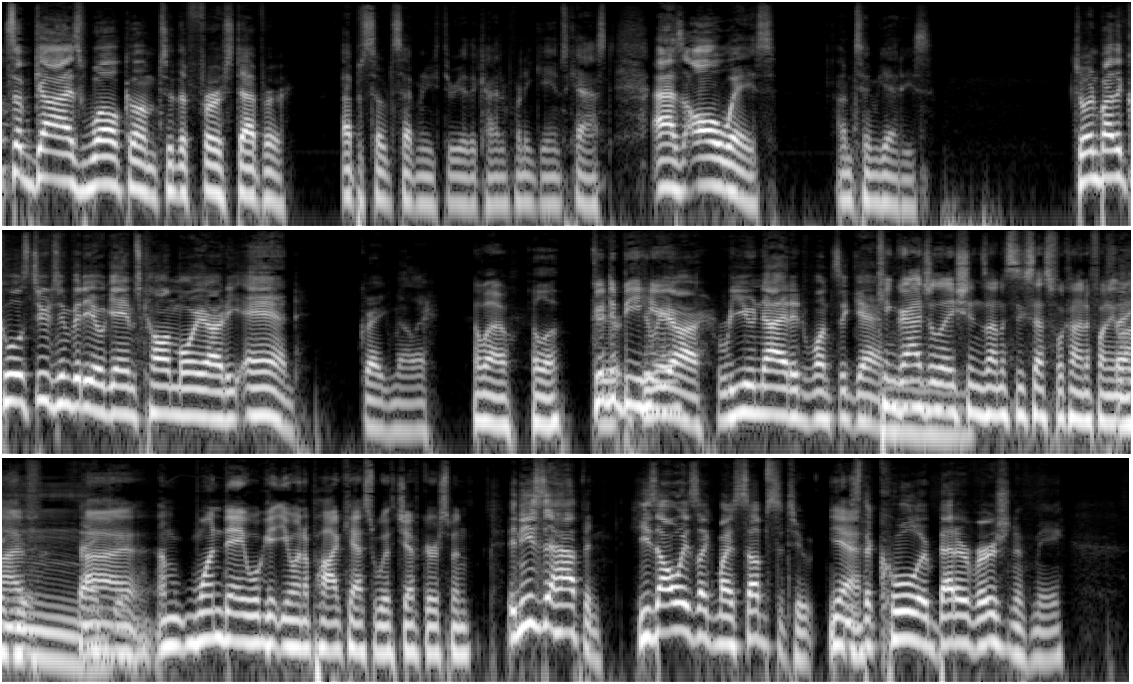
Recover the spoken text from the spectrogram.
What's up, guys? Welcome to the first ever episode 73 of the Kind of Funny Games cast. As always, I'm Tim Gettys. Joined by the coolest dudes in video games, Colin Moriarty and Greg Miller. Hello. Hello. Good to be here. here. we are, reunited once again. Congratulations on a successful kind of funny Thank live. you. Thank uh, you. Um, one day we'll get you on a podcast with Jeff Gerstmann. It needs to happen. He's always like my substitute. Yeah. He's the cooler, better version of me.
